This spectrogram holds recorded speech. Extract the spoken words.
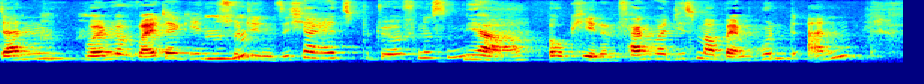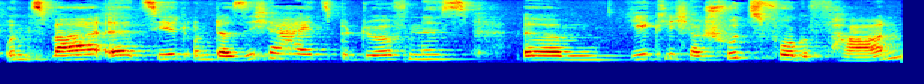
Dann wollen wir weitergehen mhm. zu den Sicherheitsbedürfnissen. Ja. Okay, dann fangen wir diesmal beim Hund an. Und zwar äh, zählt unter Sicherheitsbedürfnis ähm, jeglicher Schutz vor Gefahren,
